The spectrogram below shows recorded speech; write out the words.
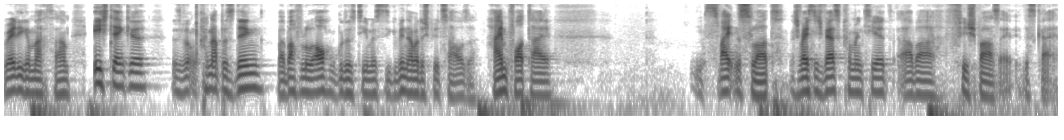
ready gemacht haben. Ich denke, das wird ein knappes Ding, weil Buffalo auch ein gutes Team ist. Sie gewinnen aber das Spiel zu Hause. Heimvorteil. Einen zweiten Slot. Ich weiß nicht, wer es kommentiert, aber viel Spaß, ey. Das ist geil.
